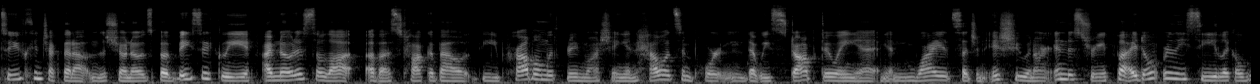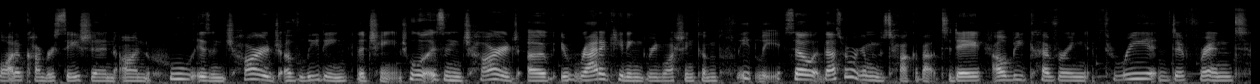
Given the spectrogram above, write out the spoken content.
so you can check that out in the show notes. But basically, I've noticed a lot of us talk about the problem with greenwashing and how it's important that we stop doing it and why it's such an issue in our industry. But I don't really see like a lot of conversation on who is in charge of leading the change, who is in charge of eradicating greenwashing completely. So that's what we're going to talk about today. I'll be covering three different,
